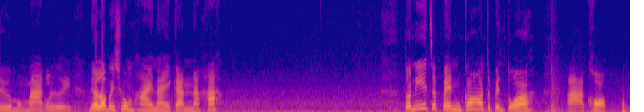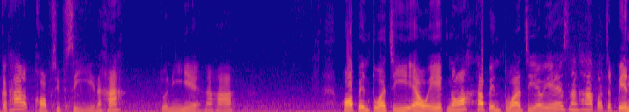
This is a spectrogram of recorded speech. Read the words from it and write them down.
เดิมๆมากๆเลย เดี๋ยวเราไปชมภายในกันนะคะ ตัวนี้จะเป็นก็จะเป็นตัวอขอบกระทะขอบ 14 นะคะ ตัวนี้นะคะ เพราะเป็นตัว GLX เนาะถ้าเป็นตัว GLS นะคะก็จะเป็น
